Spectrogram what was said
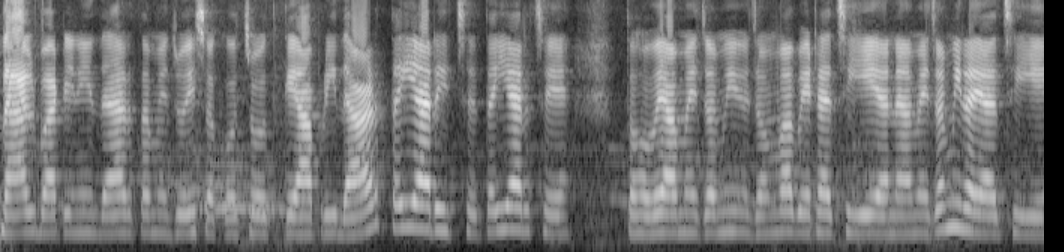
દાળ બાટીની દાળ તમે જોઈ શકો છો કે આપણી દાળ તૈયારી છે, તૈયાર છે. તો હવે અમે જમી, જમવા બેઠા છીએ અને અમે જમી રહ્યા છીએ.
